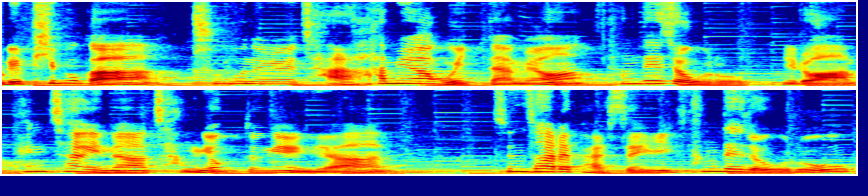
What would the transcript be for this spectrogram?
우리 피부가 수분을 잘 함유하고 있다면 상대적으로 이러한 팽창이나 장력 등에 의한 튼살의 발생이 상대적으로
